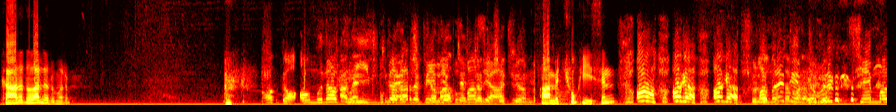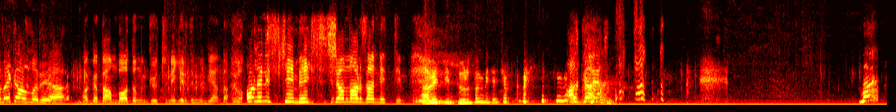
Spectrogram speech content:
Kaan'a dolarlar umarım. Aga amına koyayım bu kadar da fail yapılmaz ya. Ahmet çok iyisin. Ah aga aga Şurada amına totem var, koyayım W şey mana kalmadı ya. Aga ben bu adamın götüne girdim mi bir anda? Ananı sikeyim hack sıçram var zannettim. Ahmet bir durdum bir de çok Aga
